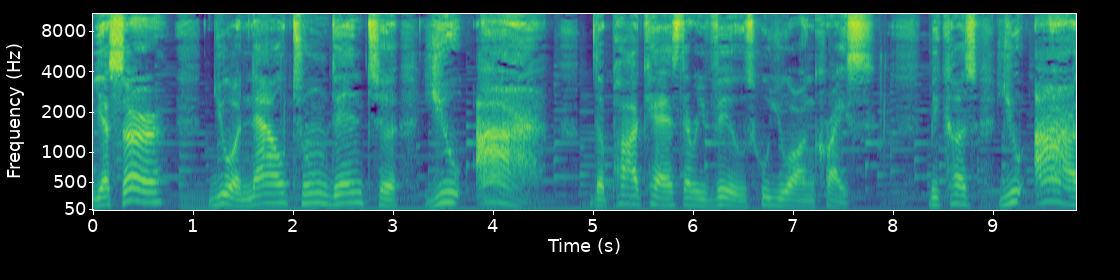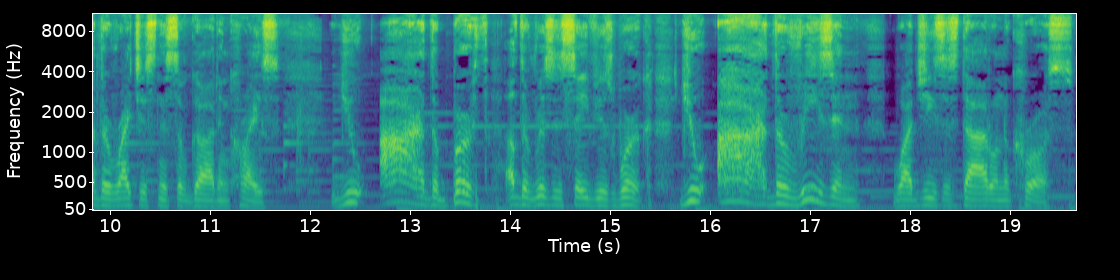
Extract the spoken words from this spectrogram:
Yes, sir. You are now tuned in to You Are, the podcast that reveals who you are in Christ. Because you are the righteousness of God in Christ. You are the birth of the risen Savior's work. You are the reason why Jesus died on the cross.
